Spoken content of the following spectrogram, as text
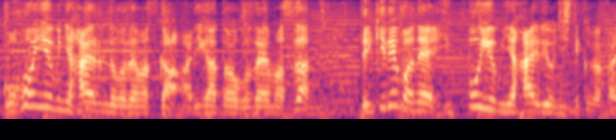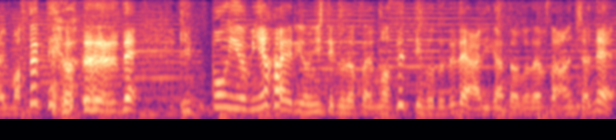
5本指に入るんでございますか？ありがとうございます。できればね1本指に入るようにしてくださいませっていうことで、ね、1本指に入るようにしてくださいませっていうことでねありがとうございます。あんちゃんね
